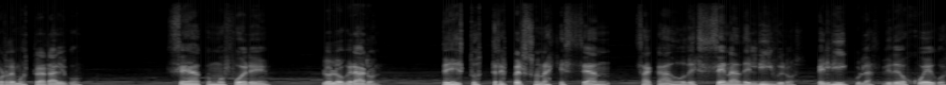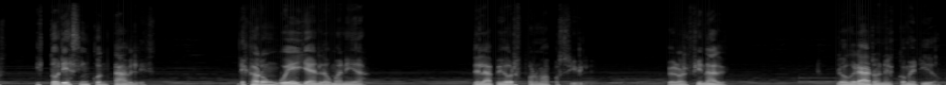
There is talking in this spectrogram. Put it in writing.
¿Por demostrar algo? Sea como fuere, lo lograron. De estos tres personajes se han sacado decenas de libros, películas, videojuegos, historias incontables. Dejaron huella en la humanidad, de la peor forma posible. Pero al final, lograron el cometido.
